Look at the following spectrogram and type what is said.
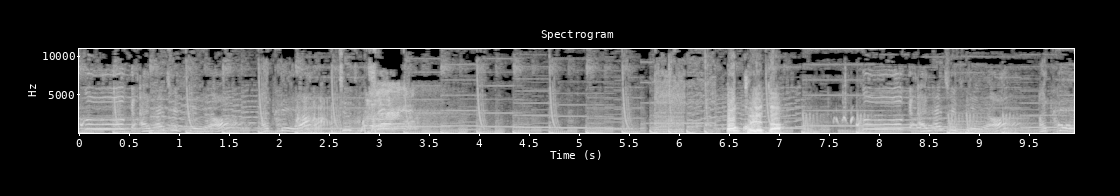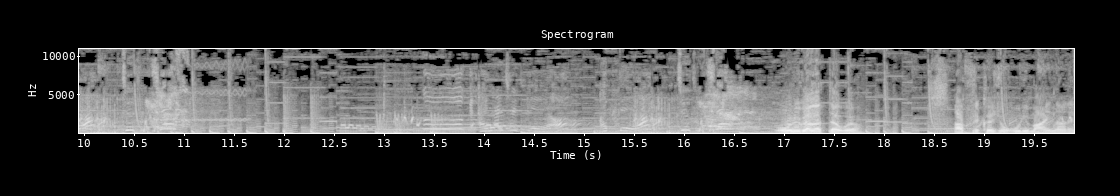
꼭 안아줄게요. 어때요? 어, 걸렸다. 오류가 났다고요? 아프리카 요즘 오류 많이 나네.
